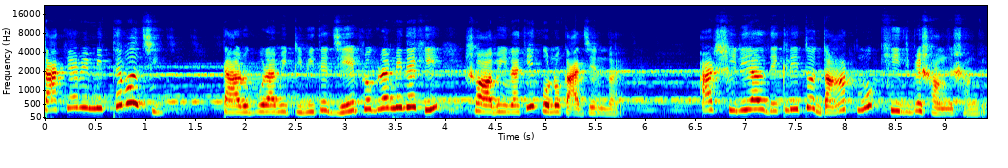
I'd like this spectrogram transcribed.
তাকে আমি মিথ্যে বলছি? তার উপর আমি টিভিতে যে প্রোগ্রামই দেখি, সবই নাকি কোনো কাজের নয়। আর সিরিয়াল দেখলেই তো দাঁত মুখ খিঁচবে সঙ্গে সঙ্গে।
